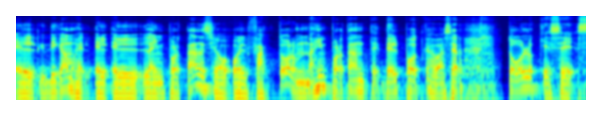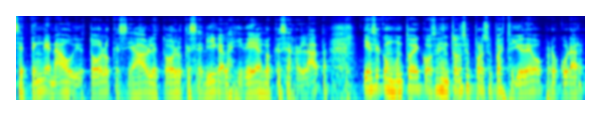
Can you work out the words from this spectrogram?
el, digamos, la importancia o, el factor más importante del podcast va a ser todo lo que se, se, tenga en audio, todo lo que se hable, todo lo que se diga, las ideas, lo que se relata y ese conjunto de cosas. Entonces, por supuesto, yo debo procurar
